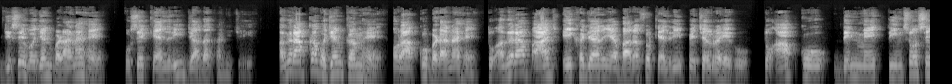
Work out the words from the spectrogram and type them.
जिसे वज़न बढ़ाना है, उसे कैलोरी ज़्यादा खानी चाहिए। अगर आपका वज़न कम है और आपको बढ़ाना है तो अगर आप आज 1000 या 1200 कैलोरी पे चल रहे हो तो आपको दिन में 300 से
